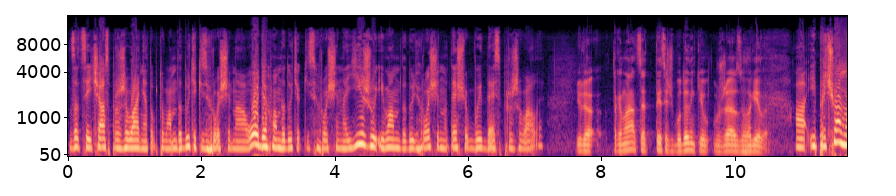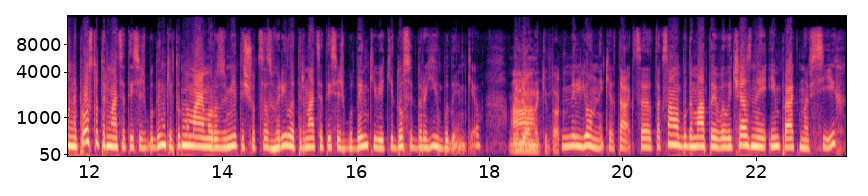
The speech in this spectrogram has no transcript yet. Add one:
за цей час проживання. Тобто вам дадуть якісь гроші на одяг, вам дадуть якісь гроші на їжу, і вам дадуть гроші на те, щоб ви десь проживали. Юля, 13 тисяч будинків вже згоріли. А, і причому не просто 13 тисяч будинків. Тут ми маємо розуміти, що це згоріли 13 тисяч будинків, які досить дорогих будинків. А, Мільйонників, так? Мільйонників, так. Це так само буде мати величезний імпект на всіх.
